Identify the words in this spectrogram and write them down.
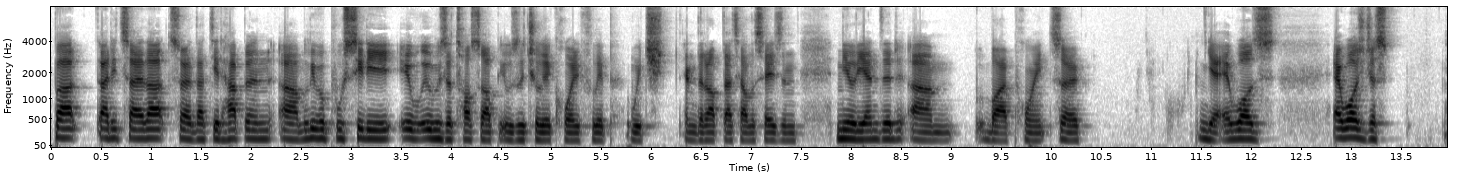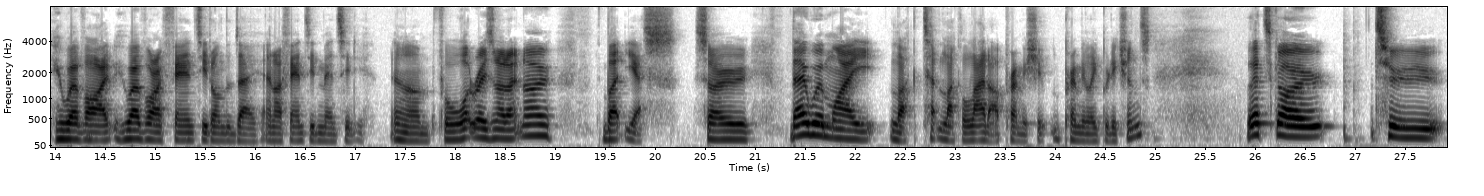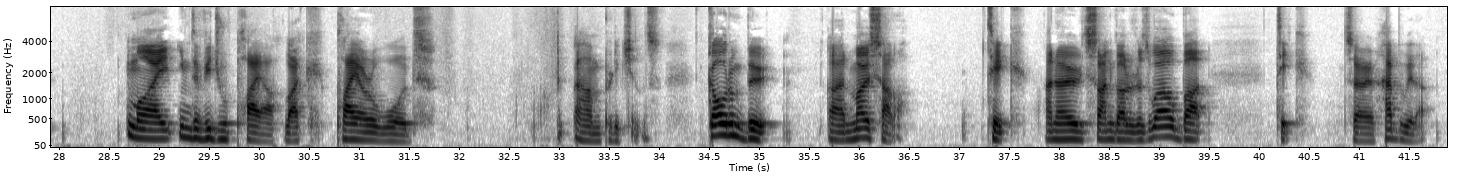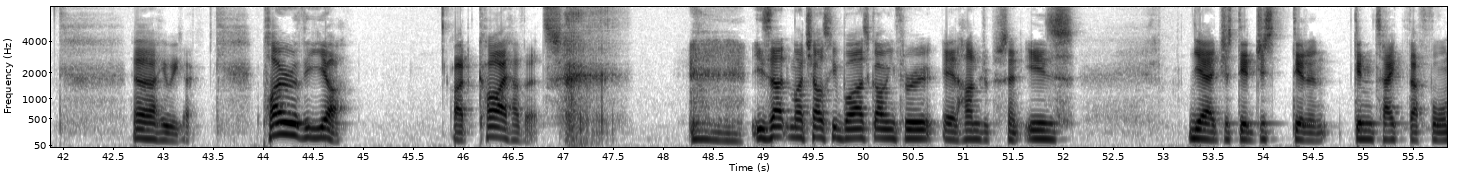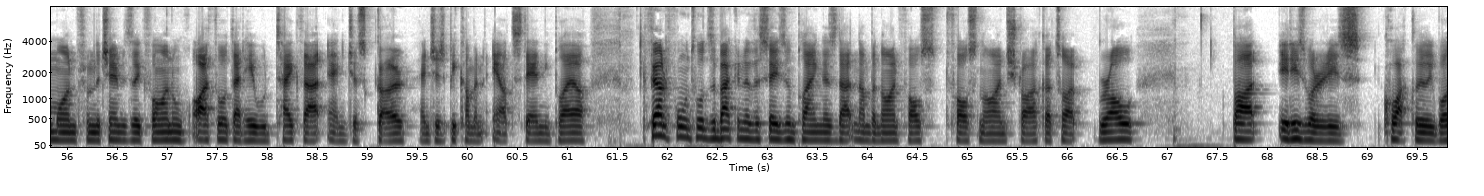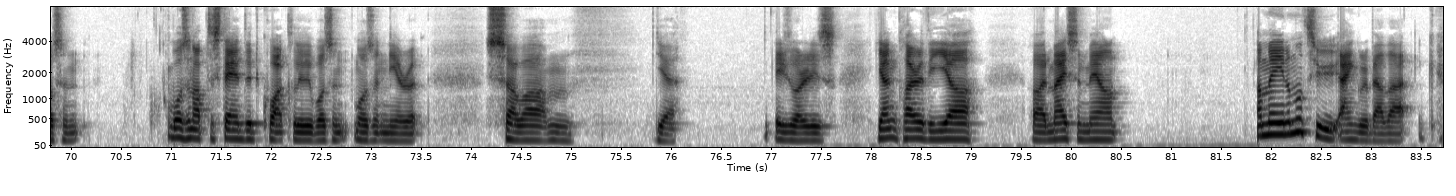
but I did say that, so that did happen. Um, Liverpool City, it, it was a toss up. It was literally a coin flip, which ended up that's how the season nearly ended um, by a point. So yeah, it was it was just whoever I whoever I fancied on the day, and I fancied Man City. Um, for what reason I don't know, but yes. So they were my like t- like ladder Premiership Premier League predictions. Let's go to my individual player, like player award um, predictions. Golden Boot, uh, Mo Salah, tick. I know Son got it as well, but tick. So happy with that. Uh, here we go. Player of the year, at Kai Havertz. is that my Chelsea bias going through? It hundred percent is. Yeah, just did just didn't didn't take that form on from the Champions League final. I thought that he would take that and just go and just become an outstanding player. Found form towards the back end of the season playing as that number nine false false nine striker type role. But it is what it is. Quite clearly wasn't wasn't up to standard, quite clearly wasn't wasn't near it. So um yeah. It is what it is. Young player of the year. Had Mason Mount I mean, I'm not too angry about that.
